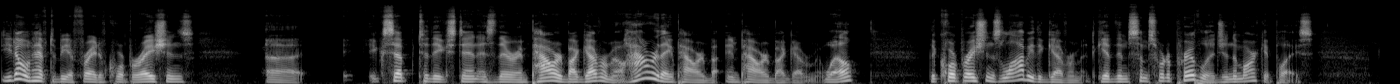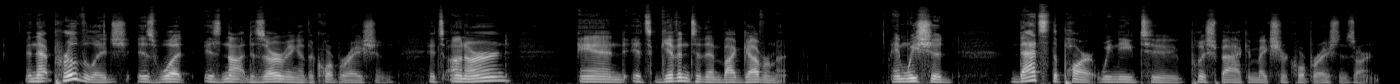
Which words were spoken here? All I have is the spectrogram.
you don't have to be afraid of corporations, uh, except to the extent as they're empowered by government. How are they powered by, empowered by government? Well, the corporations lobby the government to give them some sort of privilege in the marketplace. And that privilege is what is not deserving of the corporation. It's unearned and it's given to them by government. And we should, that's the part we need to push back and make sure corporations aren't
